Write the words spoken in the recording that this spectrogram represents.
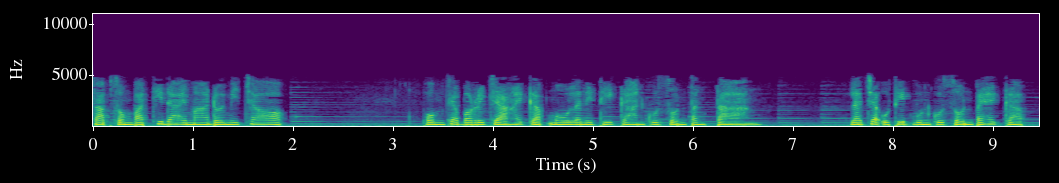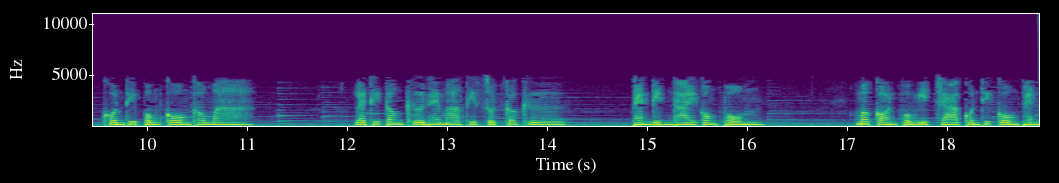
ทรัพย์สมบัติที่ได้มาโดยมิชอบ ผมจะบริจาคให้กับมูลนิธิการกุศลต่างๆ และจะอุทิศบุญกุศลไปให้กับคนที่ผมโกงเข้ามา และที่ต้องคืนให้มากที่สุดก็คือ แผ่นดินไทยของผม เมื่อก่อนผมอิจฉาคนที่โกงแผ่น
